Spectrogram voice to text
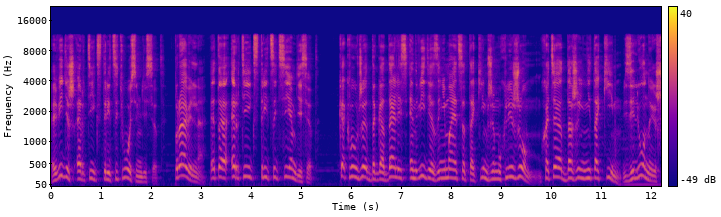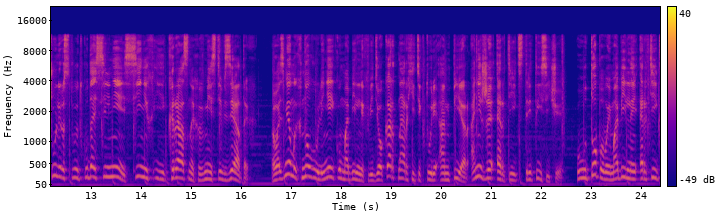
Видишь RTX 3080? Правильно, это RTX 3070. Как вы уже догадались, Nvidia занимается таким же мухляжом, хотя даже не таким. Зеленые шулерствуют куда сильнее синих и красных вместе взятых. Возьмем их новую линейку мобильных видеокарт на архитектуре Ampere, они же RTX 3000. У топовой мобильной RTX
